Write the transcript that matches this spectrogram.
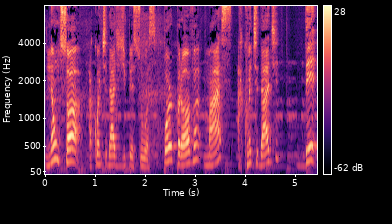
Não só a quantidade de pessoas por prova, mas a quantidade de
